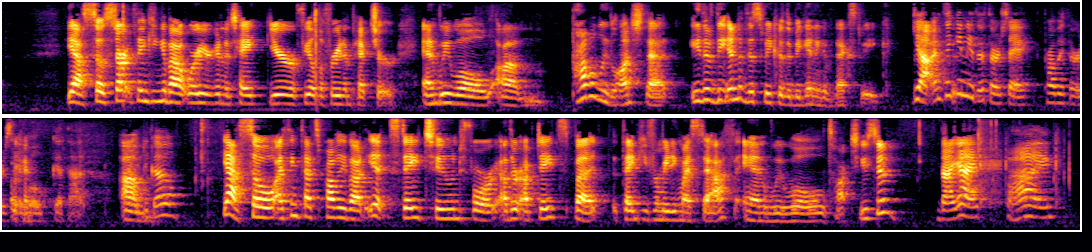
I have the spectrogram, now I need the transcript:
Yeah, so start thinking about where you're going to take your Feel the Freedom picture, and we will um, probably launch that either the end of this week or the beginning of next week. Yeah, I'm thinking either Thursday, probably Thursday, Okay. we'll get that ready Um, to go. Yeah, so I think that's probably about it. Stay tuned for other updates, but thank you for meeting my staff, and we will talk to you soon. Bye, guys. Bye.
